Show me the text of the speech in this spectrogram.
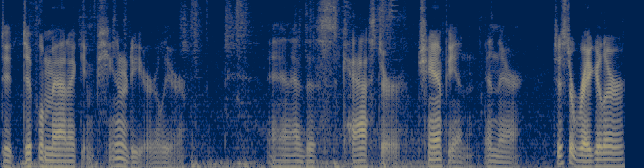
Did diplomatic impunity earlier and had this caster champion in there just a regular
